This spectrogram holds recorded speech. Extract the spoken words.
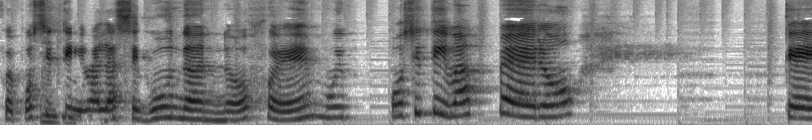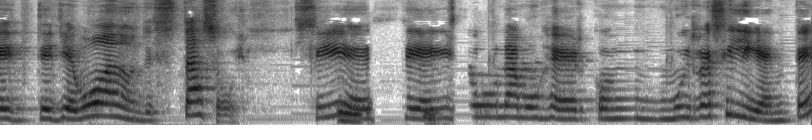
fue positiva, la segunda no fue muy positiva, pero te, te llevó a donde estás hoy. Sí, te hizo una mujer con, muy resiliente,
